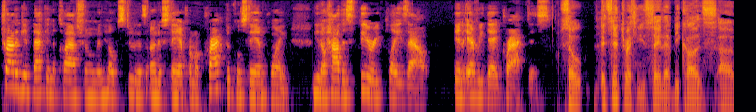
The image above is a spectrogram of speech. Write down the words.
try to get back in the classroom and help students understand from a practical standpoint, you know, how this theory plays out in everyday practice. So it's interesting you say that because uh,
